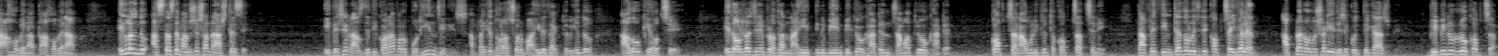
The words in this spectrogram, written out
তা হবে না, তা হবে না। এগুলো কিন্তু আস্তে আস্তে মানুষের সামনে আসতেছে। এই দেশে রাজনীতি করা বড় কঠিন জিনিস, আপনাকে ধরাছোঁয়ার বাইরে থাকতে হবে, কিন্তু আদৌ কি হচ্ছে? এই দলটা যিনি প্রধান, নাহিদ, তিনি বিএনপিকেও ঘাটেন, জামাতেও ঘাটেন। কপচান আওয়ামী লীগকে তো কপচাচ্ছেনই তা আপনি তিনটা দলে যদি কপচাই ফেলেন, আপনার অনুসারী এই দেশে কই থেকে আসবে বিপিনুরও কপচান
